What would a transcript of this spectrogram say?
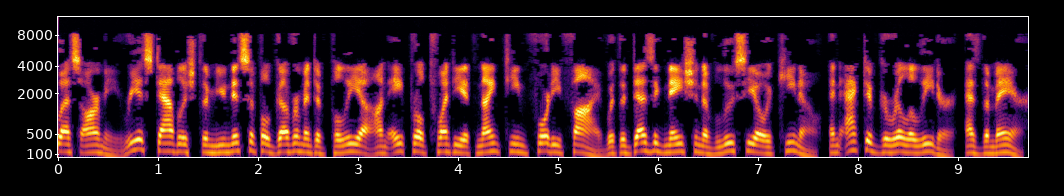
U.S. Army re-established the municipal government of Pililla on April 20, 1945 with the designation of Lucio Aquino, an active guerrilla leader, as the mayor.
